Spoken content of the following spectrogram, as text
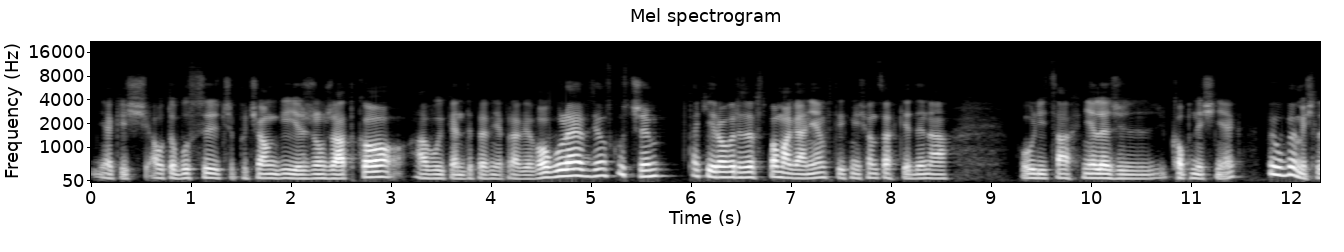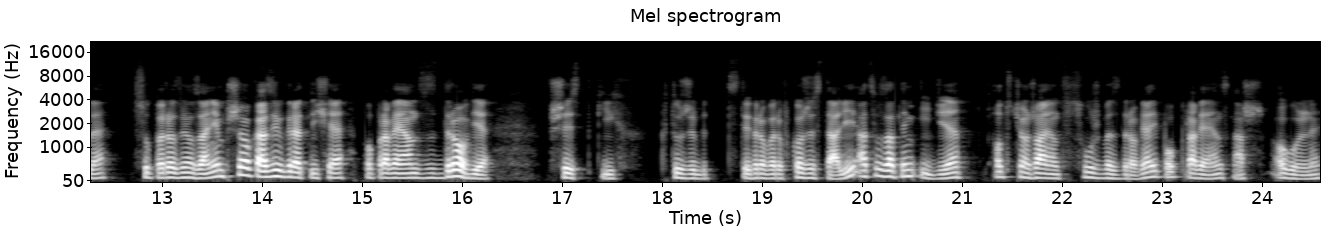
jakieś autobusy czy pociągi jeżdżą rzadko, a w weekendy pewnie prawie w ogóle, w związku z czym taki rower ze wspomaganiem w tych miesiącach, kiedy na ulicach nie leży kopny śnieg, byłby myślę super rozwiązaniem, przy okazji w gratisie poprawiając zdrowie wszystkich, którzy by z tych rowerów korzystali, a co za tym idzie, odciążając służbę zdrowia i poprawiając nasz ogólny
